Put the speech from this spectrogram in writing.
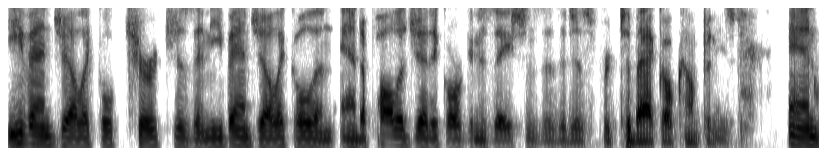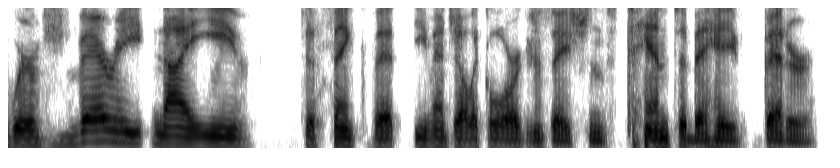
evangelical churches and evangelical and, and apologetic organizations as it is for tobacco companies. And we're very naive to think that evangelical organizations tend to behave better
